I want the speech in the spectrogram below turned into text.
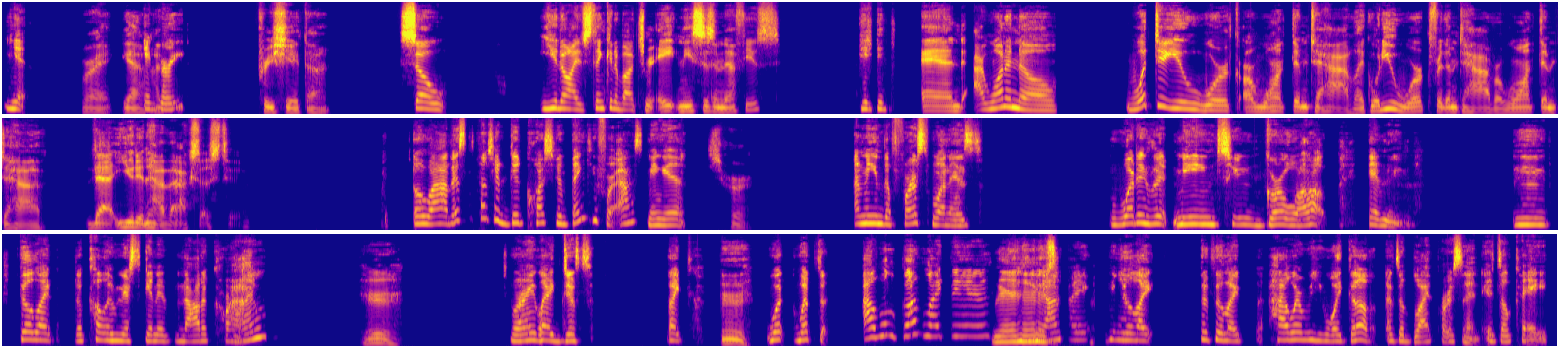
Yeah. Right. Yeah. Agreed. appreciate that. So, you know, I was thinking about your eight nieces and nephews. and I want to know what do you work or want them to have? Like, what do you work for them to have or want them to have that you didn't have access to? Oh, wow. This is such a good question. Thank you for asking it. Sure. I mean, the first one is what does it mean to grow up and feel like the color of your skin is not a crime? Mm. Right? Like, just like, mm. what, what's the, I woke up like this. Mm-hmm. You know, you know, like to feel like however you wake up as a black person, it's okay.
